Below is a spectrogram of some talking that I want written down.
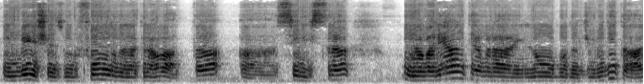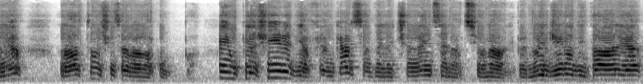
e invece sul fondo della cravatta a sinistra una variante avrà il logo del Giro d'Italia, l'altro ci sarà la Coppa. È un piacere di affiancarsi a delle eccellenze nazionali. Per noi il Giro d'Italia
